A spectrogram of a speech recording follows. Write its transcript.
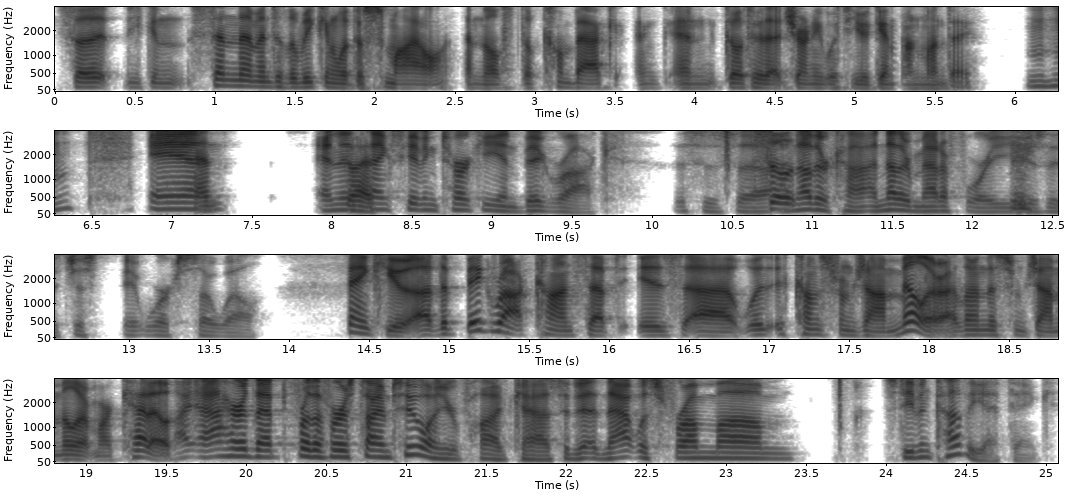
so that you can send them into the weekend with a smile, and they'll they'll come back and, and go through that journey with you again on Monday. Mm-hmm. And, And- and then. Thanksgiving turkey and Big Rock. This is uh, So- another con- another metaphor you use that just it works so well. Thank you. Uh, the big rock concept is uh, was, it comes from John Miller. I learned this from John Miller at Marketo. I, I heard that for the first time too on your podcast, and, and that was from um, Stephen Covey, I think.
